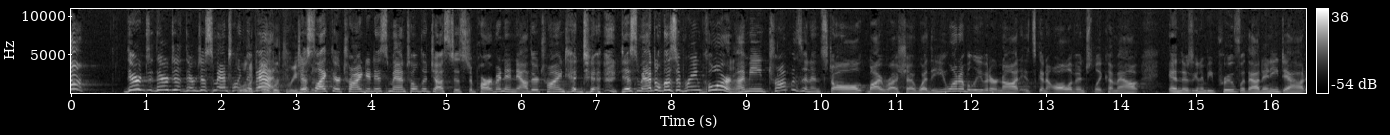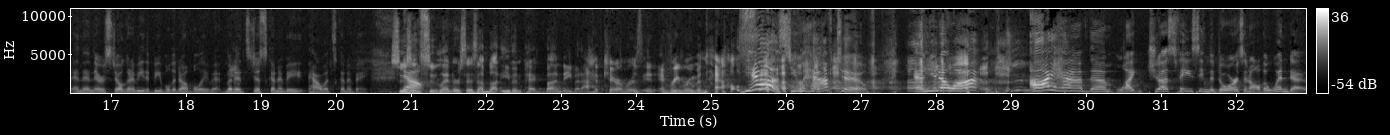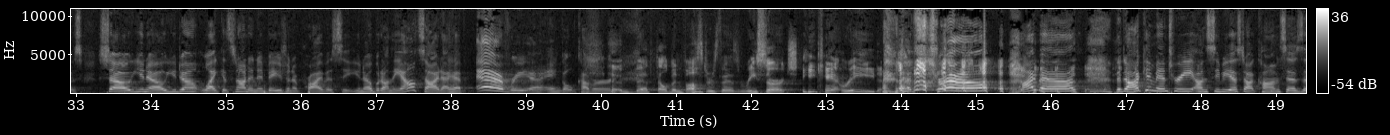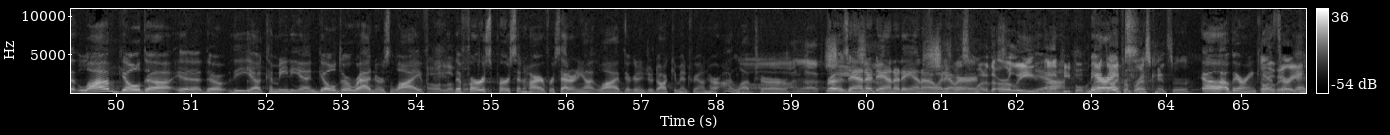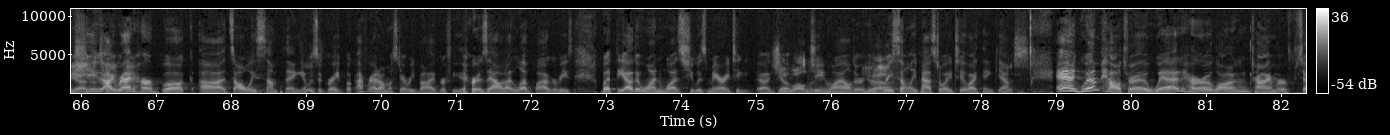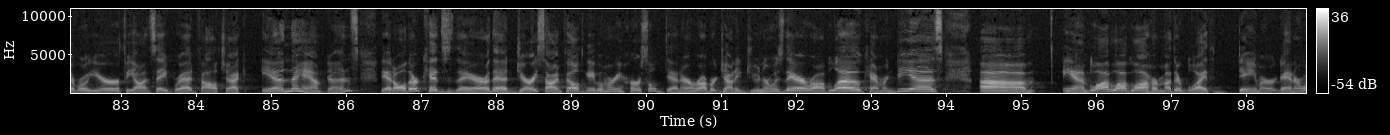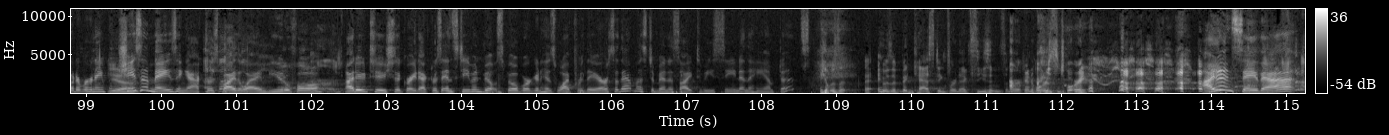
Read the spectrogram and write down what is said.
They're, they're, they're dismantling were the vet. over 300. Just like they're trying to dismantle the Justice Department, and now they're trying to d- dismantle the Supreme Court. I mean, Trump isn't installed by Russia. Whether you want to believe it or not, it's going to all eventually come out, and there's going to be proof without any doubt, and then there's still going to be the people that don't believe it. But Yeah. it's just going to be how it's going to be. Susan Now- Sulander says, "I'm not even Peg Bundy, but I have cameras in every room in the house." Yes, you have to. And you know what? I have them like like just facing the doors and all the windows. So, you know, you don't like it's not an invasion of privacy, you know, but on the outside I have every uh, angle covered. Beth Feldman Foster says, research, he can't read. That's true. Hi, Beth. The documentary on CBS.com says that Love Gilda, uh, the, the uh, comedian Gilda Radner's life, Oh, I love the her, first too. person hired for Saturday Night Live, they're going to do a documentary on her. I loved her. I loved Rosanna, she's, uh, Dana, Dana, She was whatever. one of the early Yeah. uh, people Married that died from breast cancer. Uh, ovarian Oh, cancer. ovarian, and yeah, she, that's I read yeah. her book. Uh, it's always something. It was a great book. I've read almost every biography there is out. I love biographies. But the other one was she was married to uh, Gene Wilder. Gene Wilder, who Yeah. recently passed away too. I think. Yeah. Yes. And Gwen Paltrow wed her long time or several year fiance Brad Falchuk in the Hamptons. They had all their kids there. They had Jerry Seinfeld gave them a rehearsal dinner. Robert Downey Jr. was there. Rob Lowe, Cameron Diaz. Um, and blah blah blah. Her mother Blythe Damer, Danner, whatever her name. Yeah. She's an amazing actress, by the way, and beautiful. I do too. She's a great actress. And Steven Spielberg and his wife were there, so that must have been a sight to be seen in the Hamptons. It was a it was a big casting for next season's American Horror Story. I didn't say that.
